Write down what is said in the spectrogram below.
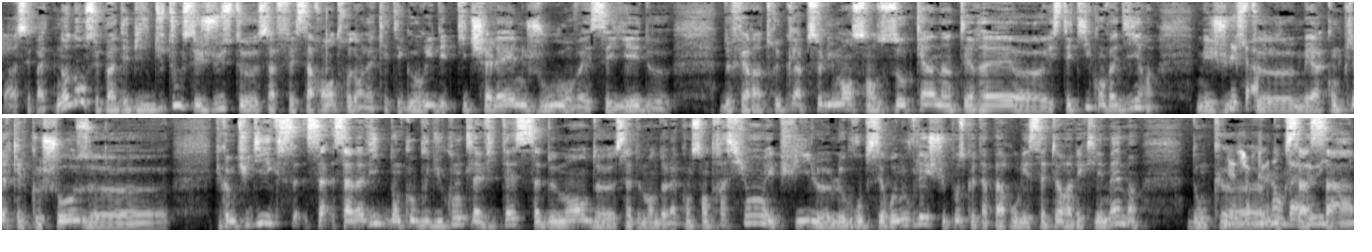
Bah, c'est pas non non c'est pas débile du tout c'est juste ça fait ça rentre dans la catégorie des petits challenges où on va essayer de de faire un truc absolument sans aucun intérêt esthétique on va dire mais juste mais accomplir quelque chose puis comme tu dis, ça, ça, va vite, donc au bout du compte, la vitesse, ça demande, ça demande de la concentration. Et puis le, le groupe s'est renouvelé. Je suppose que t'as pas roulé 7 heures avec les mêmes. Donc, euh, donc bah ça, ça,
